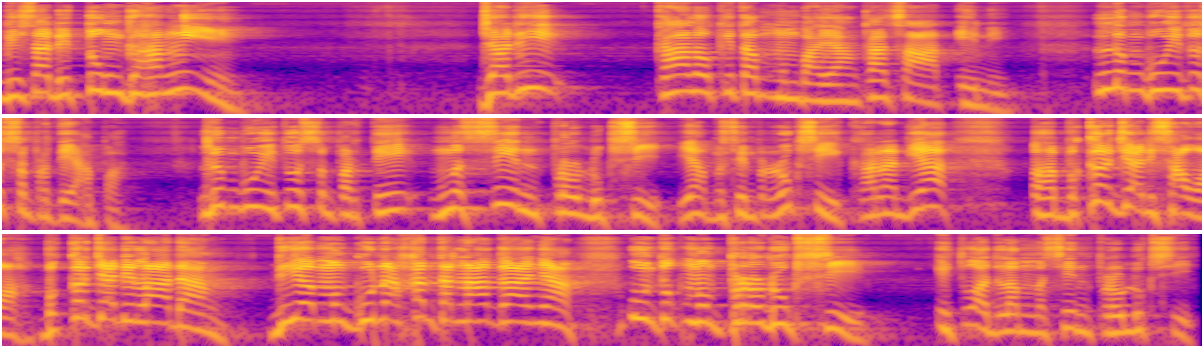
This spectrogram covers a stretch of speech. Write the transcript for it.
bisa ditunggangi. Jadi kalau kita membayangkan saat ini, lembu itu seperti apa? lembu itu seperti mesin produksi, ya mesin produksi karena dia uh, bekerja di sawah, bekerja di ladang, dia menggunakan tenaganya untuk memproduksi. Itu adalah mesin produksi.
